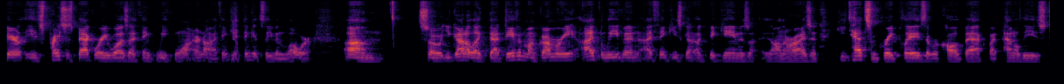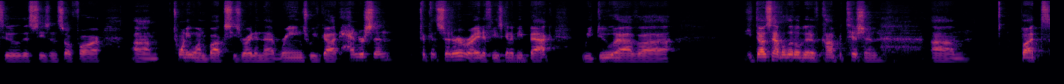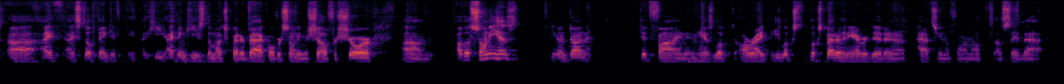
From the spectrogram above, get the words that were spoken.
barely his price is back where he was. I think week one or no, I think yep. I think it's even lower. Um, so you got to like that. David Montgomery, I believe in. I think he's got a big game is, on the horizon. He had some great plays that were called back by penalties too this season so far. Um, 21 bucks. He's right in that range. We've got Henderson to consider, right? If he's going to be back, we do have, uh, he does have a little bit of competition. Um, but uh, I, I still think if he, I think he's the much better back over Sony Michel for sure. Um, although Sony has you know, done did fine, and he has looked all right. He looks looks better than he ever did in a Pats uniform. I'll I'll say that.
